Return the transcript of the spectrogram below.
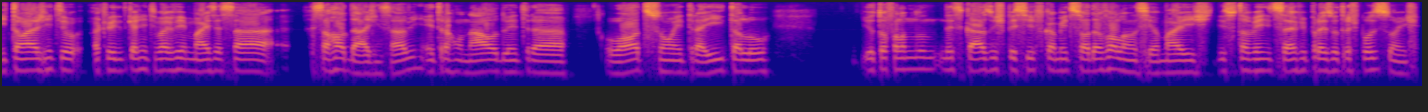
Então a gente eu acredito que a gente vai ver mais essa essa rodagem, sabe? Entra Ronaldo, entra Watson, entra Ítalo, eu estou falando nesse caso especificamente só da volância, mas isso também serve para as outras posições.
